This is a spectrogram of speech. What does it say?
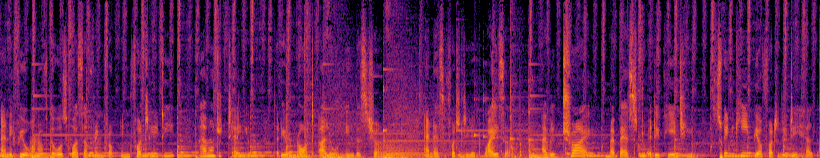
And if you're one of those who are suffering from infertility, I want to tell you that you're not alone in this journey. And as a fertility advisor, I will try my best to educate you so you can keep your fertility health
